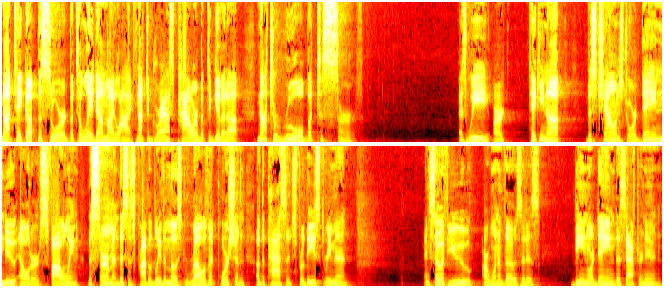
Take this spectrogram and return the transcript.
not take up the sword, but to lay down my life, not to grasp power, but to give it up, not to rule, but to serve. As we are taking up this challenge to ordain new elders following the sermon, this is probably the most relevant portion of the passage for these three men. And so, if you are one of those that is being ordained this afternoon,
